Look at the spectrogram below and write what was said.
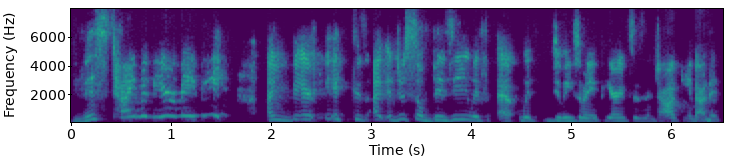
this time of year, maybe. I'm very because I'm just so busy with uh, with doing so many appearances and talking about it.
